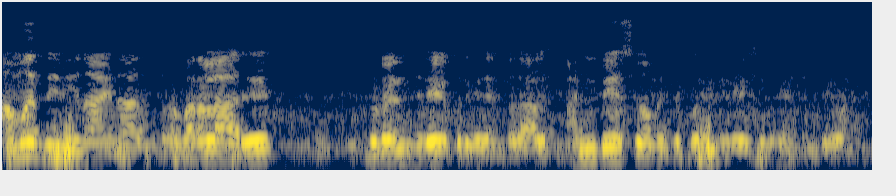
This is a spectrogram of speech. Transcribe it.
அமர்நிதி நாயனார் என்ற வரலாறு இத்துடன் நிறைவு பெறுகிறது என்பதால் அன்பே சிவம் என்று கூறி நிறைவு செய்கிறேன். நன்றி வணக்கம்.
